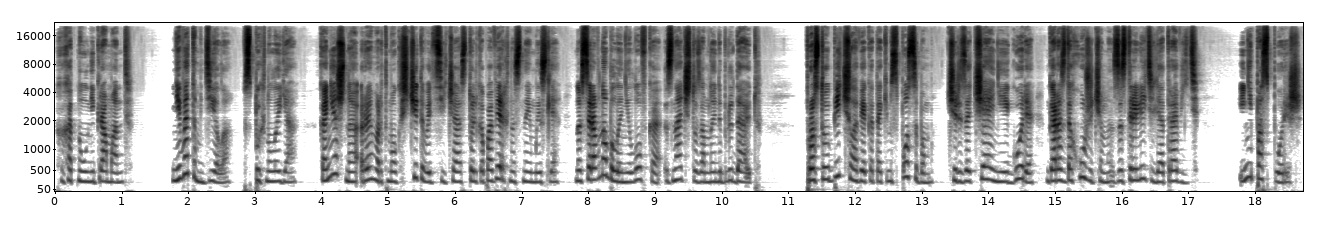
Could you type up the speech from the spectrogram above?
хохотнул некромант. Не в этом дело, вспыхнула я. Конечно, Рэморт мог считывать сейчас только поверхностные мысли, но все равно было неловко знать, что за мной наблюдают. Просто убить человека таким способом, через отчаяние и горе, гораздо хуже, чем застрелить или отравить. И не поспоришь,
